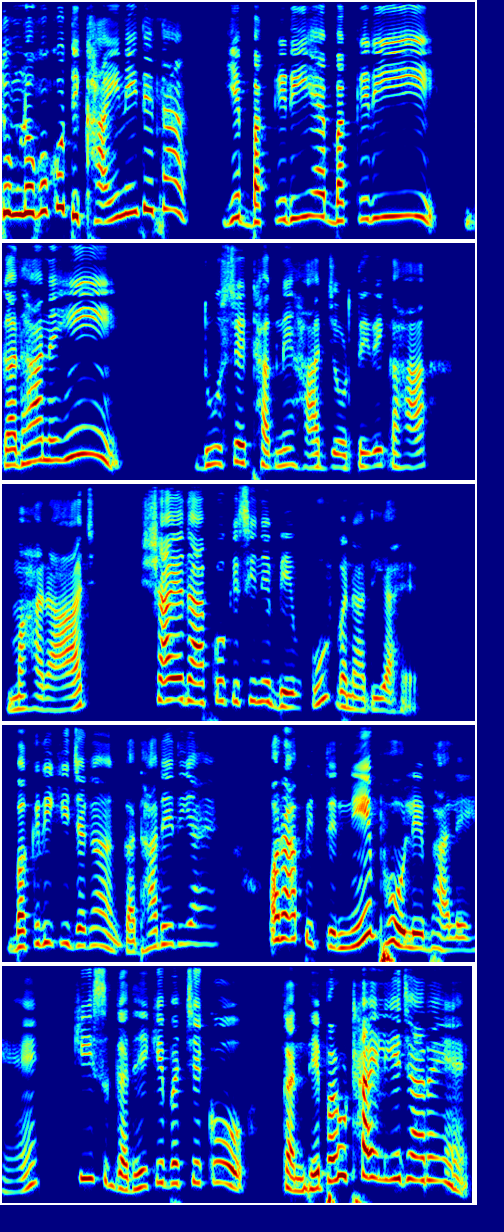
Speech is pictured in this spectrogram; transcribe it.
तुम लोगों को दिखाई नहीं देता? ये बकरी है बकरी गधा नहीं। दूसरे ठग ने हाथ जोड़ते हुए कहा महाराज शायद आपको किसी ने बेवकूफ़ बना दिया है। बकरी की जगह गधा दे दिया है और आप इतने भोले भाले हैं कि इस गधे के बच्चे को कंधे पर उठाए लिए जा रहे हैं।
